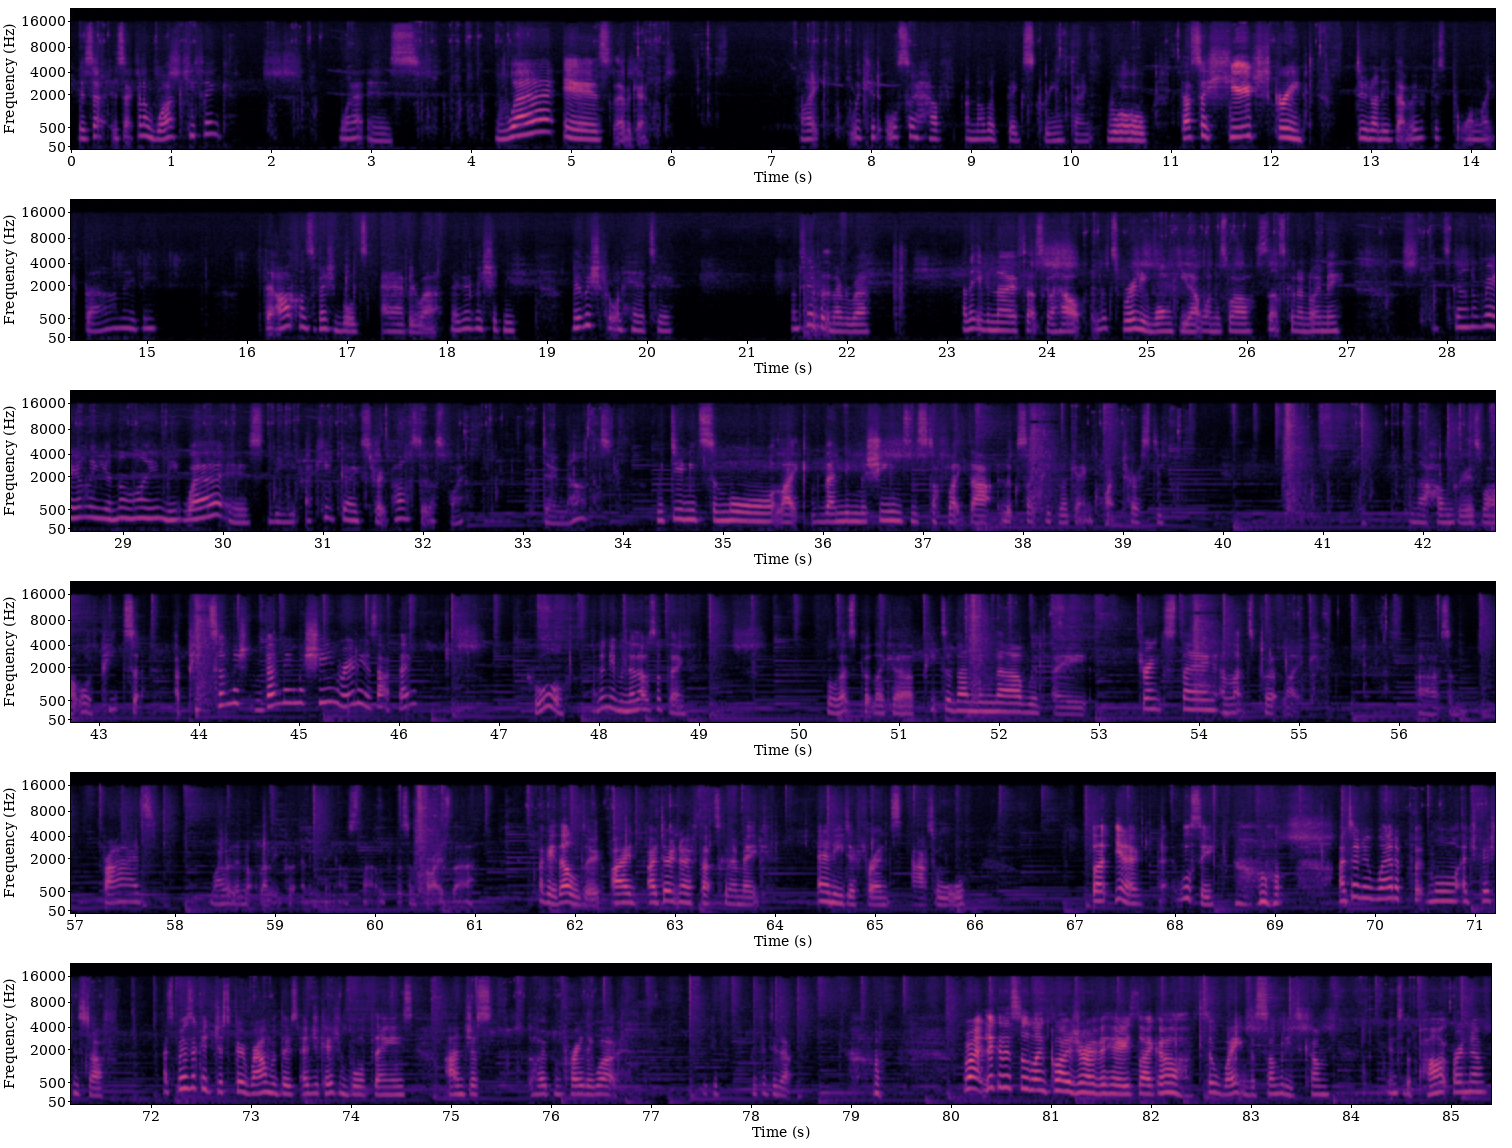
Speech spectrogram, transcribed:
Is that is that gonna work, do you think? Where is where is there we go. Like we could also have another big screen thing. Whoa, that's a huge screen. Do not need that. Maybe just put one like there, maybe. There are conservation boards everywhere. Maybe we should need. Maybe we should put one here too. I'm just gonna put them everywhere. I don't even know if that's gonna help. It looks really wonky that one as well, so that's gonna annoy me. It's gonna really annoy me. Where is the? I keep going straight past it. That's fine. Donut. We do need some more like vending machines and stuff like that. It looks like people are getting quite thirsty. And they're hungry as well. Oh, a pizza. A pizza mach vending machine? Really? Is that a thing? Cool. I didn't even know that was a thing. Cool, let's put like a pizza vending there with a drinks thing. And let's put like uh, some fries. Why would they not let me put anything else there? We could put some fries there. Okay, that'll do. I, I don't know if that's going to make any difference at all. But, you know, we'll see. I don't know where to put more education stuff. I suppose I could just go around with those education board thingies and just hope and pray they work. We could, we could do that. Right, look at this little enclosure over here. He's like, oh, I'm still waiting for somebody to come into the park right now.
